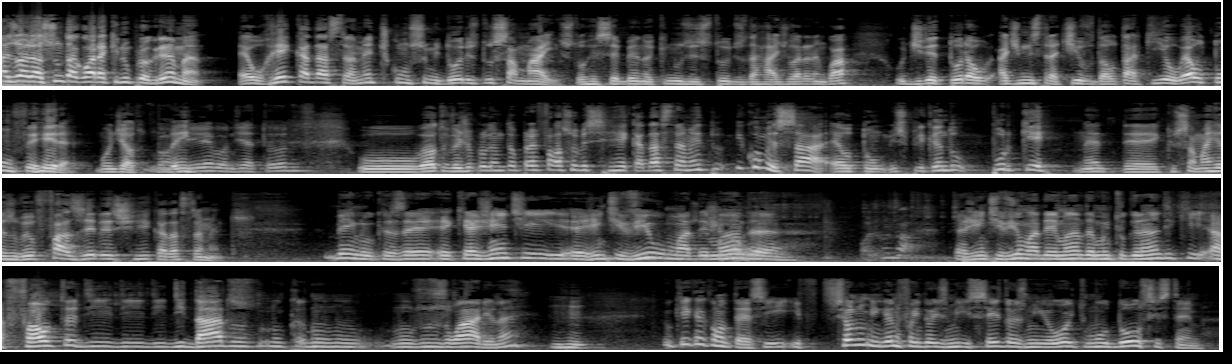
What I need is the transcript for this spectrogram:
Mas olha, o assunto agora aqui no programa é o recadastramento de consumidores do SAMAI. Estou recebendo aqui nos estúdios da Rádio Araranguá o diretor administrativo da autarquia, o Elton Ferreira. Bom dia, tudo bom bem? Bom dia, bom dia a todos. O Elton veio o programa então para falar sobre esse recadastramento e começar, Elton, explicando por que, né, é, que o SAMAI resolveu fazer este recadastramento. Bem, Lucas, é, é que a gente, a gente viu uma demanda. Pode continuar a gente viu uma demanda muito grande que a falta de, de, de dados no, no, nos usuários, né? Uhum. O que que acontece? E, se eu não me engano, foi em 2006, 2008, mudou o sistema,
